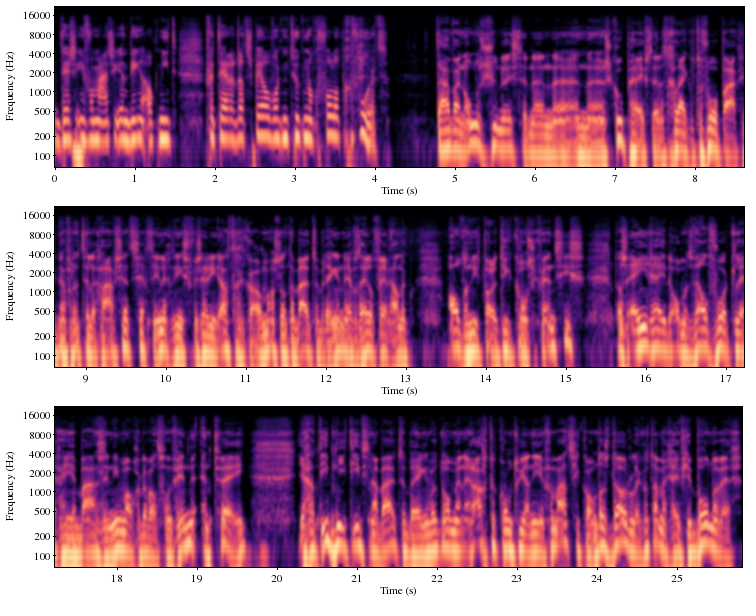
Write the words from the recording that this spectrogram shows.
desinformatie en dingen ook niet vertellen. Dat spel wordt natuurlijk nog volop gevoerd. Daar waar een onderzoeksjournalist een, een, een, scoop heeft... en het gelijk op de voorpagina van de Telegraaf zet... zegt de inlichtingendienst, we zijn niet achtergekomen. Als we dat naar buiten brengen, dan heeft het heel vergaande... al dan niet politieke consequenties. Dat is één reden om het wel voor te leggen aan je baas... en die mogen er wat van vinden. En twee, je gaat niet, iets naar buiten brengen... waardoor men erachter komt hoe je aan die informatie komt. Dat is dodelijk, want daarmee geef je bronnen weg.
